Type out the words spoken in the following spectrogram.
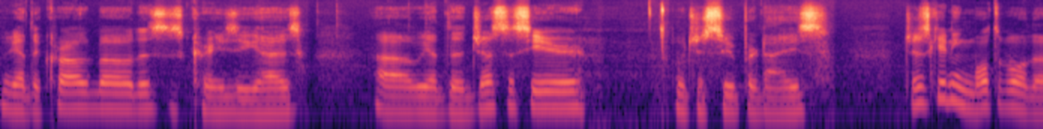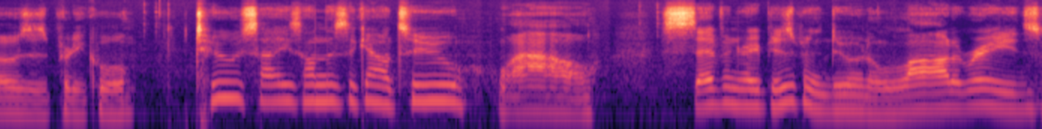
we got the crossbow. This is crazy, guys. Uh, we got the Justice here, which is super nice. Just getting multiple of those is pretty cool. Two scythes on this account too. Wow. Seven rapiers. Has been doing a lot of raids.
